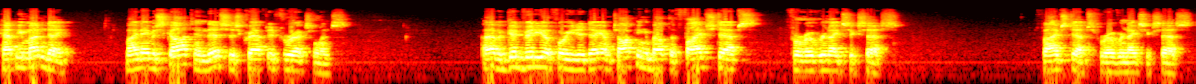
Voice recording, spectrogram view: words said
happy Monday. My name is Scott and this is Crafted for Excellence. I have a good video for you today. I'm talking about the five steps for overnight success. Five steps for overnight success.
